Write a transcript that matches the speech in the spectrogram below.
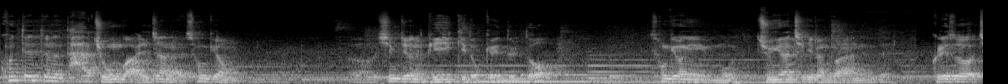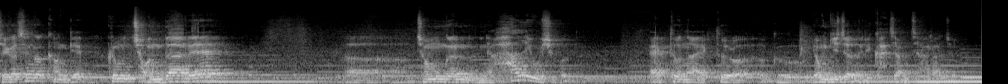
콘텐트는 다 좋은 거 알잖아요. 성경. 어, 심지어는 비기독교인들도 성경이 뭐 중요한 책이라는 걸 아는데 그래서 제가 생각한 게 그러면 전달의 어, 전문가는 누구냐 할리우드거든. 액터나 액터 그 연기자들이 가장 잘하죠.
